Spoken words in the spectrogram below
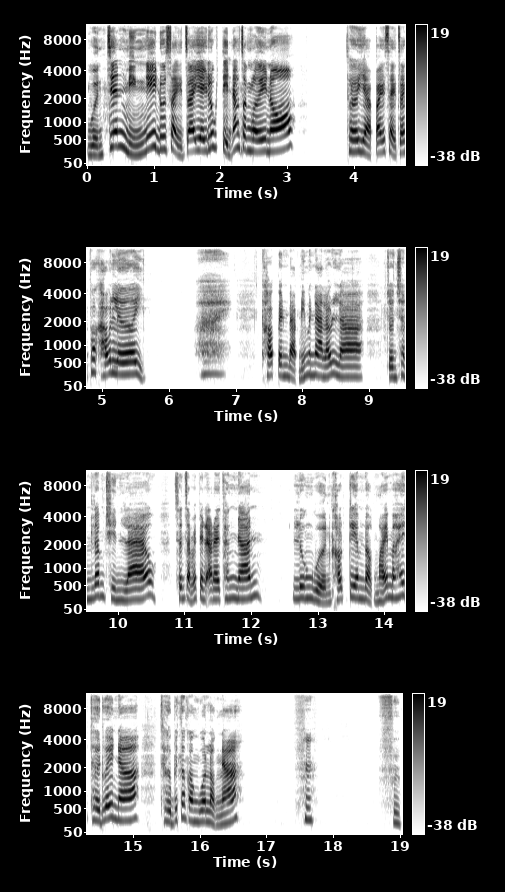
เหวินเจี้ยนหมิงนี่ดูใส่ใจยายลูกติดนั่งจังเลยเนาะ เธออย่าไปใส่ใจพวกเขาเลยเฮ้ยเขาเป็นแบบนี้มานานแล้วล่ะ จนฉันเริ่มชินแล้ว ฉันจะไม่เป็นอะไรทั้งนั้น ลุงเหวินเขาเตรียมดอกไม้มาให้เธอด้วยนะ เธอไม่ต้องกังวลหรอกนะฟึบ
